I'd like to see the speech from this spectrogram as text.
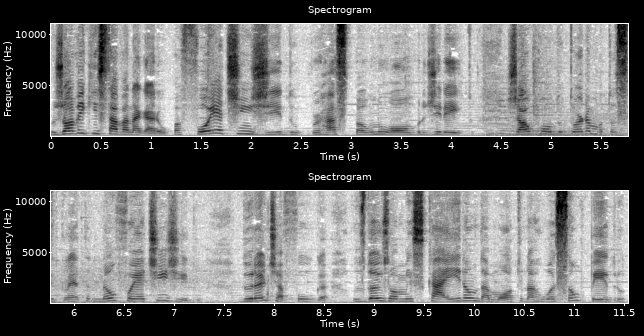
O jovem que estava na garupa foi atingido por raspão no ombro direito. Já o condutor da motocicleta não foi atingido. Durante a fuga, os dois homens caíram da moto na rua São Pedro,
